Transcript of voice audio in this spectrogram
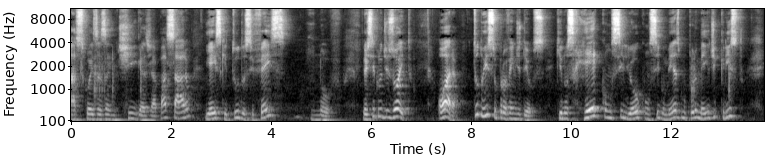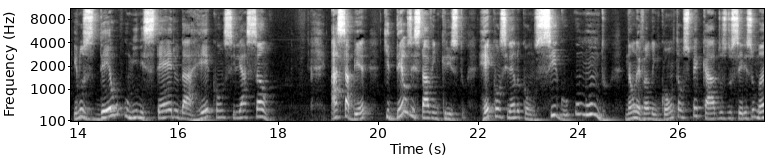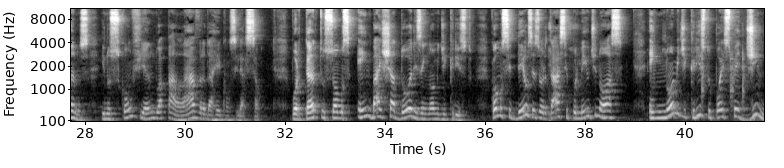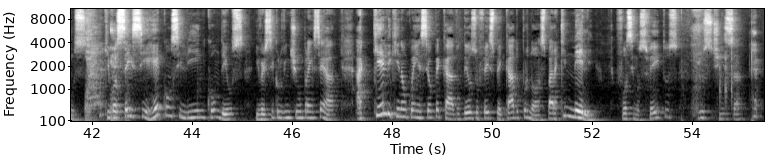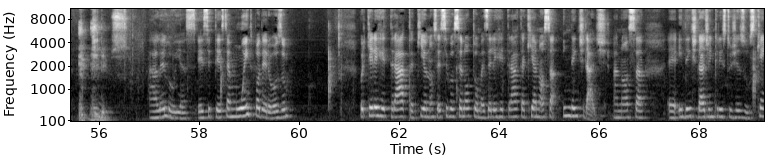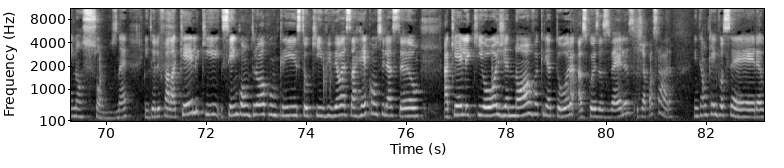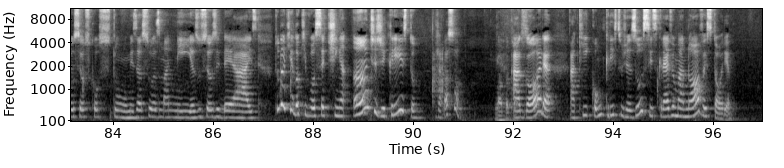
as coisas antigas já passaram e eis que tudo se fez novo. Versículo 18. Ora, tudo isso provém de Deus, que nos reconciliou consigo mesmo por meio de Cristo e nos deu o ministério da reconciliação. A saber que Deus estava em Cristo, reconciliando consigo o mundo não levando em conta os pecados dos seres humanos e nos confiando a palavra da reconciliação. Portanto, somos embaixadores em nome de Cristo, como se Deus exortasse por meio de nós. Em nome de Cristo, pois, pedimos que vocês se reconciliem com Deus. E versículo 21 para encerrar. Aquele que não conheceu pecado, Deus o fez pecado por nós, para que nele fôssemos feitos justiça de Deus. Aleluias. Esse texto é muito poderoso. Porque ele retrata aqui, eu não sei se você notou, mas ele retrata aqui a nossa identidade, a nossa é, identidade em Cristo Jesus, quem nós somos, né? Então ele fala: aquele que se encontrou com Cristo, que viveu essa reconciliação, aquele que hoje é nova criatura, as coisas velhas já passaram então, quem você era, os seus costumes, as suas manias, os seus ideais, tudo aquilo que você tinha antes de Cristo já passou. Agora, aqui com Cristo Jesus, se escreve uma nova história.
